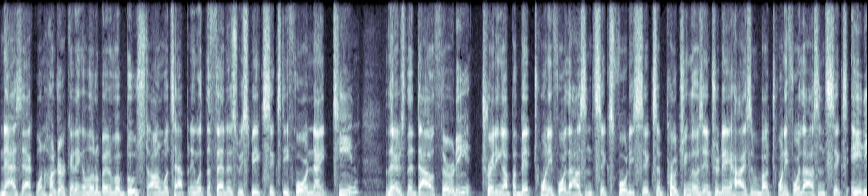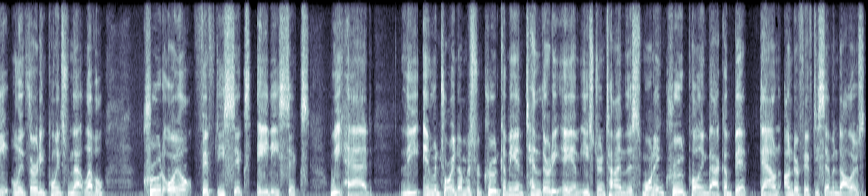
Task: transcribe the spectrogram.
NASDAQ 100 getting a little bit of a boost on what's happening with the Fed as we speak, 6419. There's the Dow 30 trading up a bit, 24,646, approaching those intraday highs of about 24,680, only 30 points from that level. Crude oil, 5686. We had the inventory numbers for crude coming in 10.30 a.m. Eastern Time this morning. Crude pulling back a bit, down under $57.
